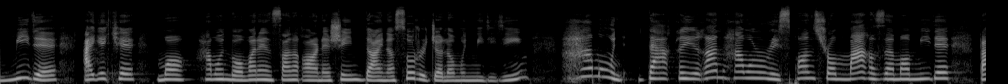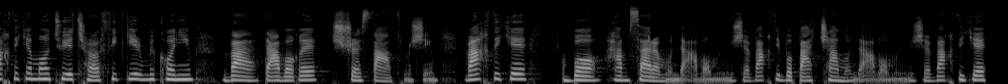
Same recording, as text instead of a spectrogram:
میده. اگه که ما همون به عنوان انسان غارنشین دایناسور رو جلومون می‌دیدیم همون دقیقا همون ریسپانس رو مغز ما میده وقتی که ما توی ترافیک گیر می‌کنیم و در واقع استرس اوت میشیم. وقتی که با همسرمون دعوامون میشه وقتی با بچهمون دعوامون میشه وقتی که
